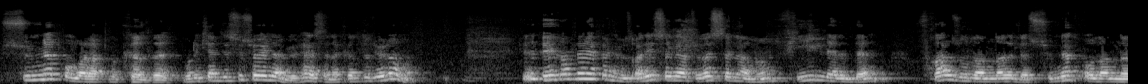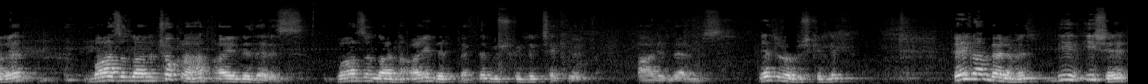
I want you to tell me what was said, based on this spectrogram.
sünnet olarak mı kıldı? Bunu kendisi söylemiyor. Her sene kıldırıyor ama. Şimdi Peygamber Efendimiz Aleyhisselatü Vesselam'ın fiillerinden farz olanlarıyla sünnet olanları bazılarını çok rahat ayırt ederiz. Bazılarını ayırt etmekte müşküllük çekiyor alimlerimiz. Nedir o müşküllük? Peygamberimiz bir işi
